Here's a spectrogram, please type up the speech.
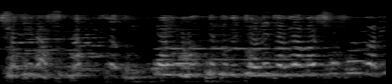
সখী রাশিদা এই মুহূর্তে তুমি চলে যাবে আমার শ্বশুর বাড়ি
